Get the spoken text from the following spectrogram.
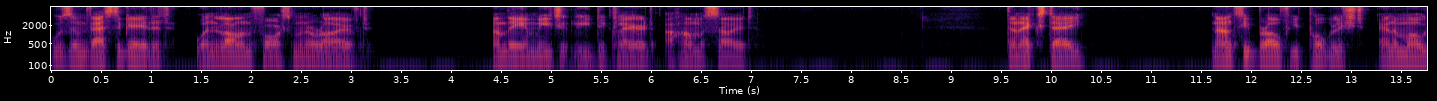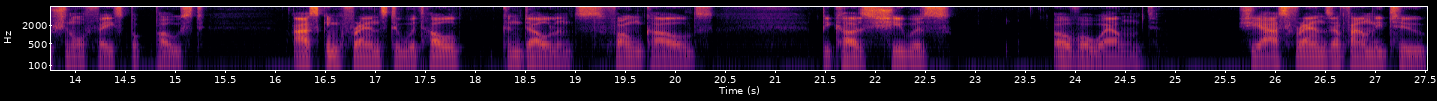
was investigated when law enforcement arrived and they immediately declared a homicide. The next day, Nancy Brophy published an emotional Facebook post asking friends to withhold condolence phone calls because she was overwhelmed. She asked friends and family to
